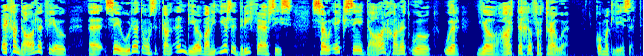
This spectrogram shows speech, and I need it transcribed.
Ek gaan dadelik vir jou uh, sê hoe dat ons dit kan indeel want die eerste 3 versies sou ek sê daar gaan dit oor oor heelhartige vertroue. Kom ek lees dit.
